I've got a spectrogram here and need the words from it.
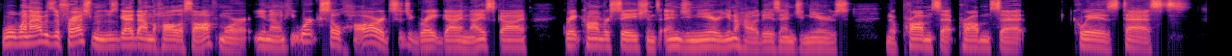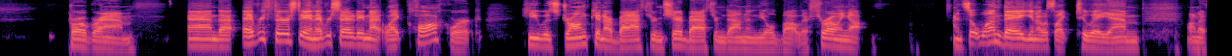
Well, when I was a freshman, there was a guy down the hall, a sophomore, you know, and he worked so hard, such a great guy, nice guy, great conversations, engineer. You know how it is, engineers, you know, problem set, problem set, quiz, tests, program. And uh, every Thursday and every Saturday night, like clockwork, he was drunk in our bathroom, shared bathroom down in the old Butler, throwing up. And so one day, you know, it's like 2 a.m. on a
